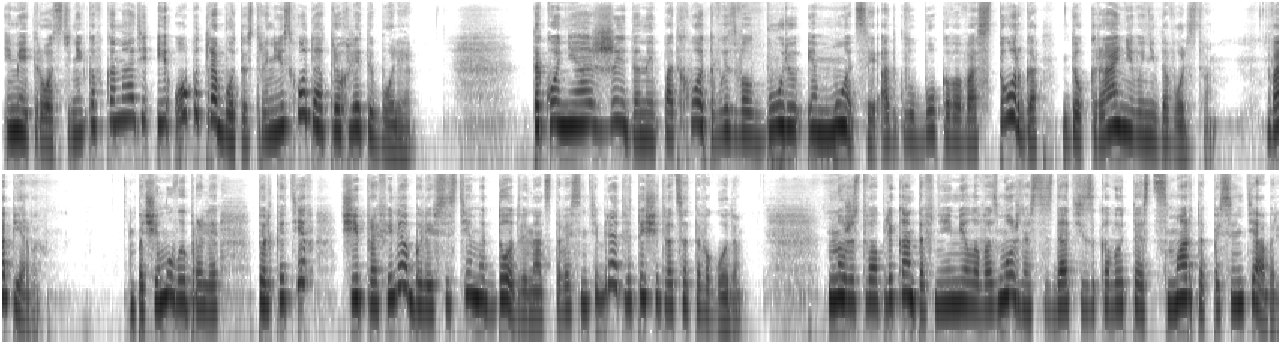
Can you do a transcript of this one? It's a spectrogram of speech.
иметь родственников в Канаде и опыт работы в стране исхода от трех лет и более. Такой неожиданный подход вызвал бурю эмоций от глубокого восторга до крайнего недовольства. Во-первых, Почему выбрали только тех, чьи профиля были в системе до 12 сентября 2020 года? Множество аппликантов не имело возможности сдать языковой тест с марта по сентябрь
